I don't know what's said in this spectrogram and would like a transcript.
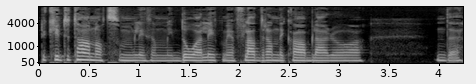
Du kan ju inte ta något som liksom är dåligt med fladdrande kablar och inte,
